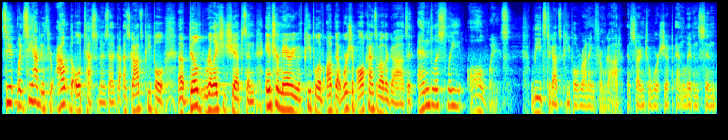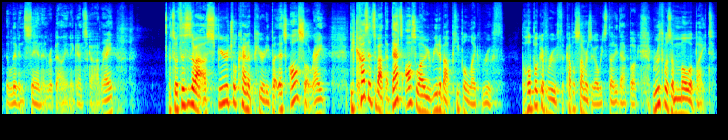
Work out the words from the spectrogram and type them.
See, what you see happening throughout the Old Testament is that as God's people uh, build relationships and intermarry with people of, of, that worship all kinds of other gods, it endlessly, always leads to God's people running from God and starting to worship and live in sin, live in sin and rebellion against God, right? And so this is about a spiritual kind of purity, but it's also, right, because it's about that, that's also why we read about people like Ruth the whole book of Ruth, a couple summers ago, we studied that book. Ruth was a Moabite,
